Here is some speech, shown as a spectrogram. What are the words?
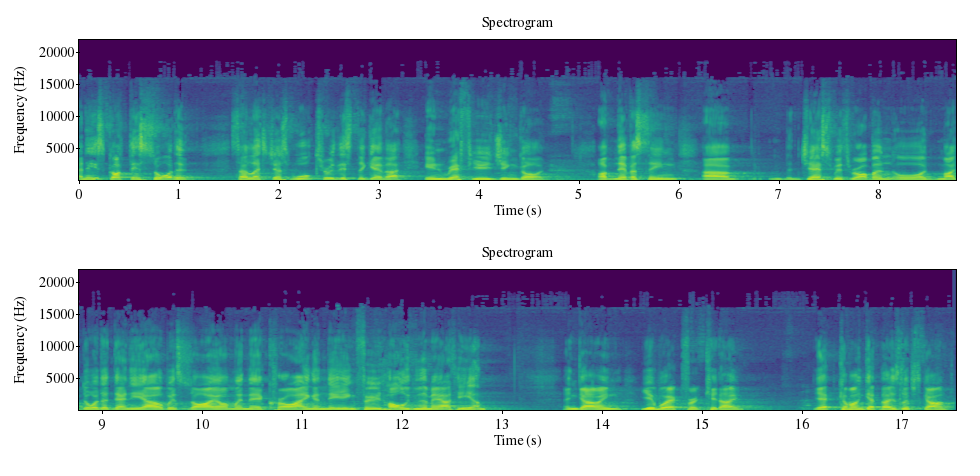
and He's got this sorted. So let's just walk through this together in refuge in God. I've never seen um, Jess with Robin or my daughter Danielle with Zion when they're crying and needing food, holding them out here and going, You work for it, kiddo. Yep, come on, get those lips going.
